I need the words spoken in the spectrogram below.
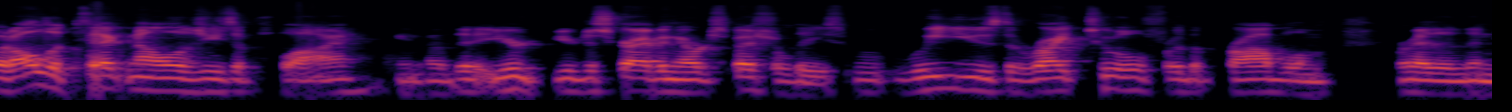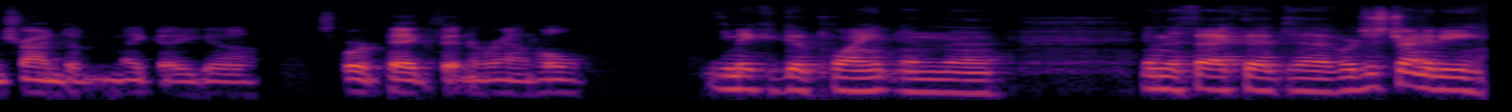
But all the technologies apply. You know that you're you're describing ARC Specialties. We use the right tool for the problem rather than trying to make a uh, square peg fit in a round hole. You make a good point in the in the fact that uh, we're just trying to be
